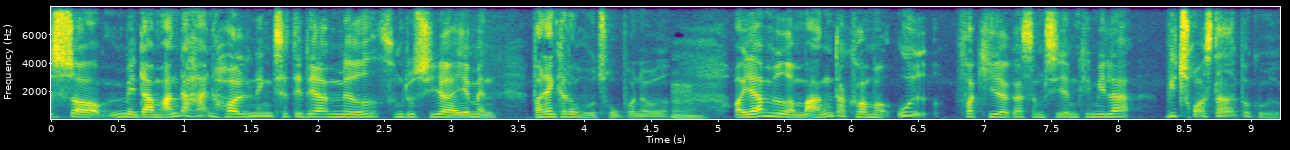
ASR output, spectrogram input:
så, men der er mange, der har en holdning til det der med, som du siger, jamen, hvordan kan du overhovedet tro på noget? Mm. Og jeg møder mange, der kommer ud fra kirker, som siger, Camilla, vi tror stadig på Gud.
